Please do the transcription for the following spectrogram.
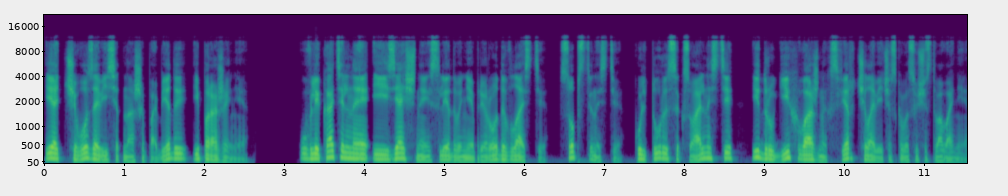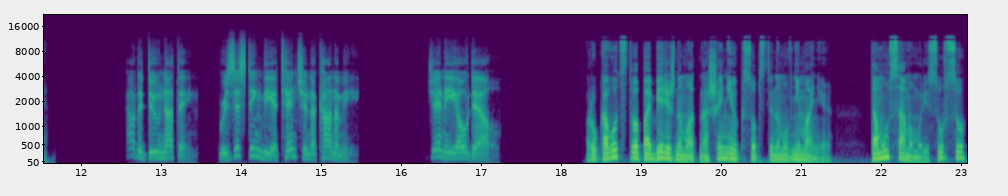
и от чего зависят наши победы и поражения. Увлекательное и изящное исследование природы власти, собственности, культуры сексуальности и других важных сфер человеческого существования. How to do nothing. Resisting the attention economy. Jenny Odell. Руководство по бережному отношению к собственному вниманию, тому самому ресурсу,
